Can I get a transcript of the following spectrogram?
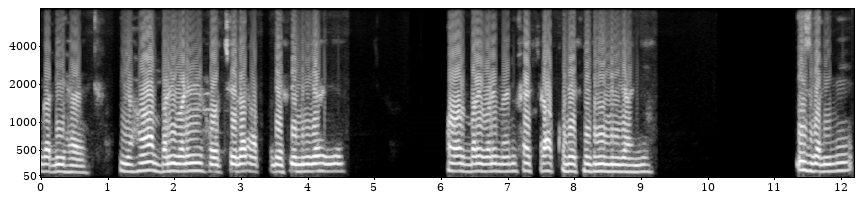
गली है। यहाँ बड़े बड़े होलसेलर आपको देखने मिल जाएँगे। और बड़े बड़े मैन्युफैक्चर आपको देखने के लिए मिल जाएँगे। इस गली में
